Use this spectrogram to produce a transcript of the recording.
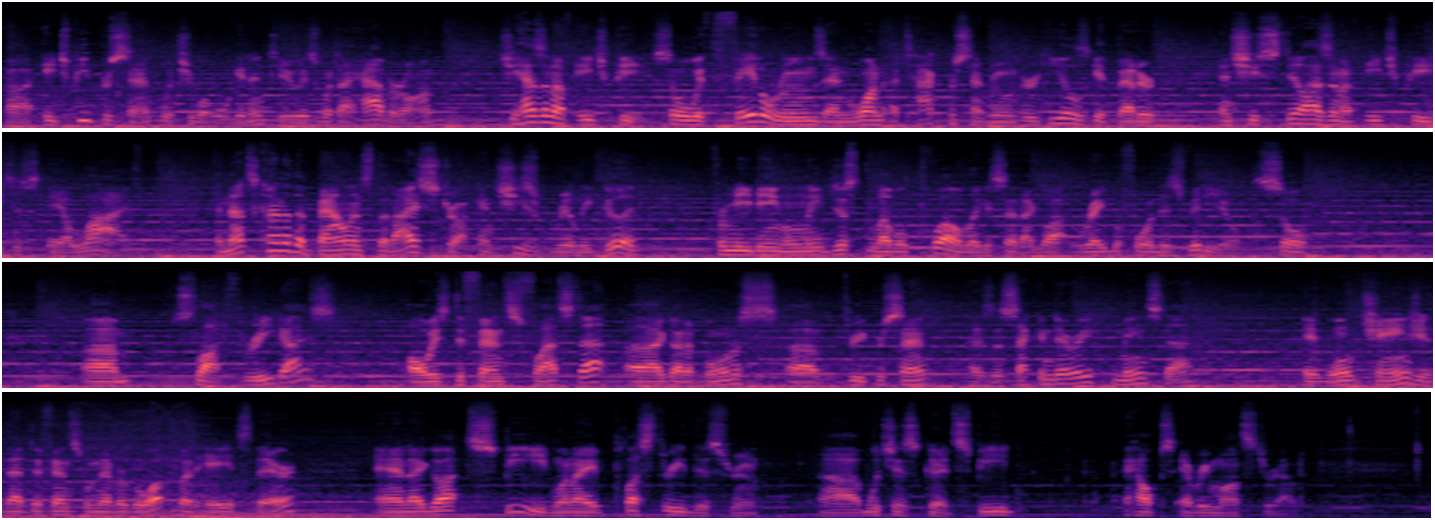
uh, HP percent, which is what we'll get into, is what I have her on. She has enough HP, so with Fatal Runes and one attack percent rune, her heals get better, and she still has enough HP to stay alive. And that's kind of the balance that I struck, and she's really good for me being only just level 12, like I said, I got right before this video. So, um, slot 3, guys, always defense flat stat. Uh, I got a bonus of 3% as a secondary main stat. It won't change, that defense will never go up, but hey, it's there. And I got speed when I plus 3 this rune, uh, which is good. Speed helps every monster out.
